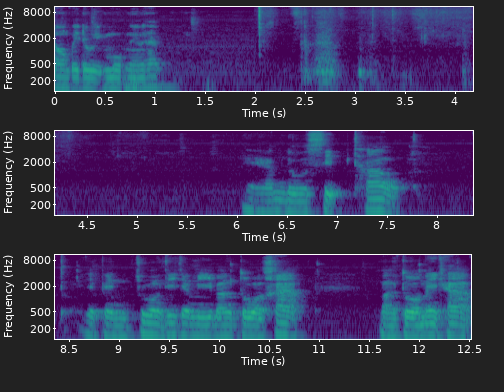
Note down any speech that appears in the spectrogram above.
ลองไปดูอีกมุมหนึงนะครับนี่ครับดูสิบเท่า จะเป็นช่วงที่จะมีบางตัวคาบ บางตัวไม่คาบ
